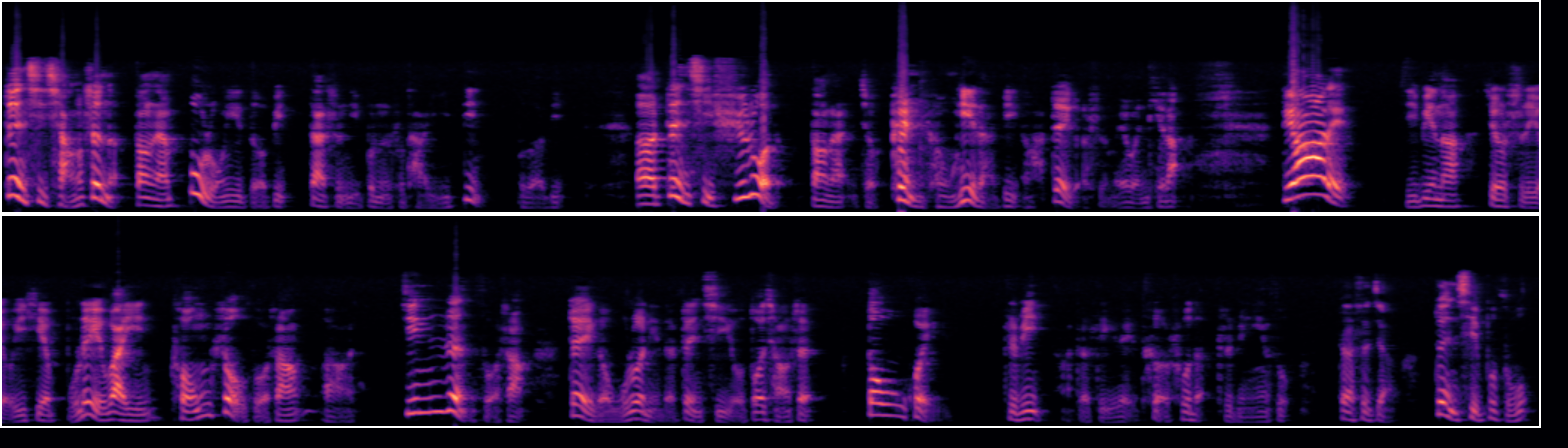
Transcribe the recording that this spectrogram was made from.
正气强盛的当然不容易得病，但是你不能说它一定不得病。呃，正气虚弱的当然就更容易染病啊，这个是没问题的。第二类疾病呢，就是有一些不内外因，空受所伤啊，筋韧所伤，这个无论你的正气有多强盛。都会致病啊，这是一类特殊的致病因素。这是讲正气不足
